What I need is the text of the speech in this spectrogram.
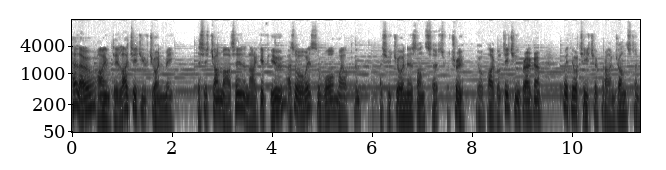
Hello, I'm delighted you've joined me. This is John Martin, and I give you, as always, a warm welcome as you join us on Search for Truth, your Bible teaching program with your teacher, Brian Johnston.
